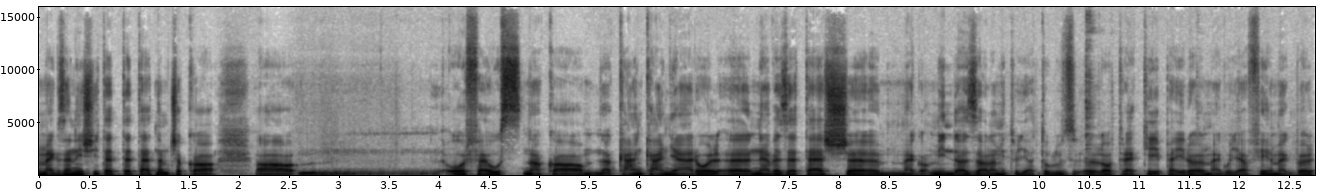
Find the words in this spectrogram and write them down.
megzenésítette, tehát nem csak a, a Orpheusnak a, a kánkányáról nevezetes, meg mindazzal, amit ugye a Toulouse-Lautrec képeiről, meg ugye a filmekből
